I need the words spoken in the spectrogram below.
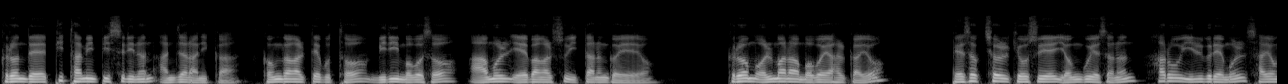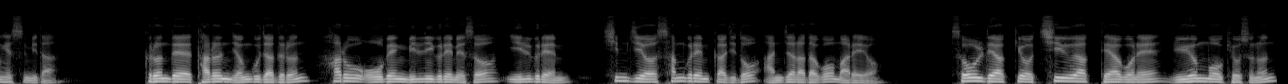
그런데 비타민 B3는 안전하니까 건강할 때부터 미리 먹어서 암을 예방할 수 있다는 거예요. 그럼 얼마나 먹어야 할까요? 배석철 교수의 연구에서는 하루 1g을 사용했습니다. 그런데 다른 연구자들은 하루 500mg에서 1g, 심지어 3g까지도 안전하다고 말해요. 서울대학교 치의학 대학원의 류현모 교수는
